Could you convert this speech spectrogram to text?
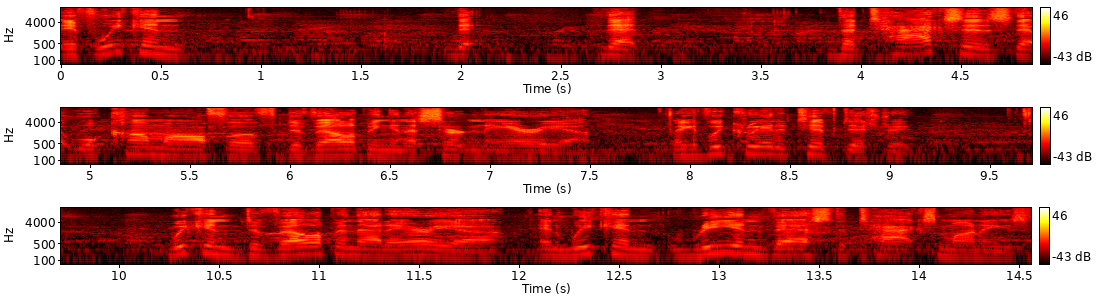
if we can, that that the taxes that will come off of developing in a certain area, like if we create a TIF district, we can develop in that area and we can reinvest the tax monies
